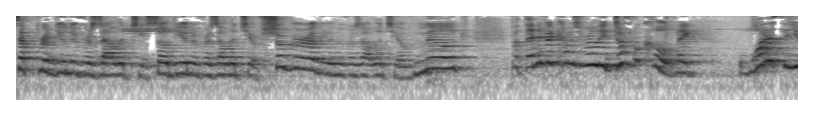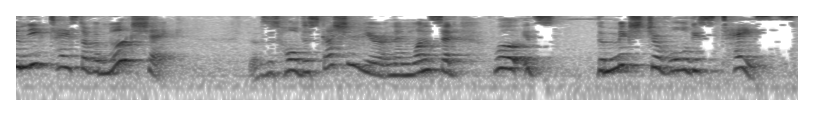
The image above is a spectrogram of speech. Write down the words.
separate universalities. So the universality of sugar, the universality of milk. But then it becomes really difficult. Like, what is the unique taste of a milkshake? There was this whole discussion here. And then one said, well, it's the mixture of all these tastes.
